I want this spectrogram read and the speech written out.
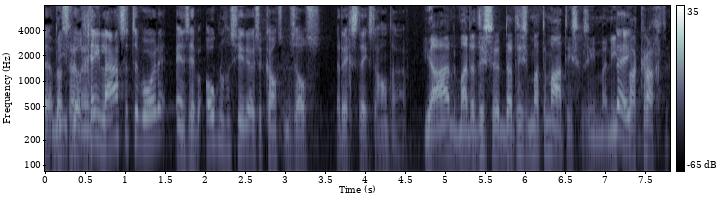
eh, ieder geval we- geen laatste te worden. En ze hebben ook nog een serieuze kans om zelfs rechtstreeks te handhaven. Ja, maar dat is, eh, dat is mathematisch gezien, maar niet Nee. qua krachten.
